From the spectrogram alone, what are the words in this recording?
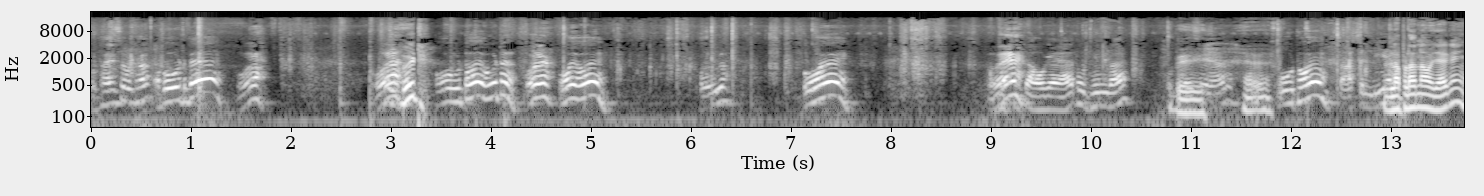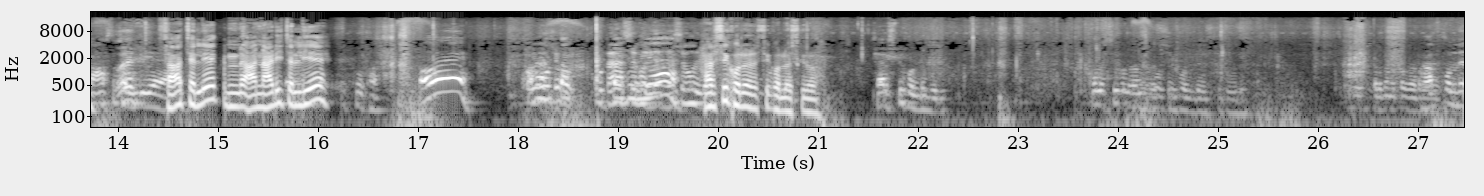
उठाई से उठा। अब उठ बे। ओए वेट ओ उठ ओए। उठ ओए ओए। ओए ओए ओए क्या हो गया यार रहा उठ ओए लपड़ा ना हो जाएगा सांस चल रही यार। सांस चल रही ना- नाड़ी चल रही है ओए है रस्सी खोलो रस्सी खोलो इसकी खोल दो पूरी खोल दो इसकी खोल दो इसकी पूरी हाथ खोल दे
